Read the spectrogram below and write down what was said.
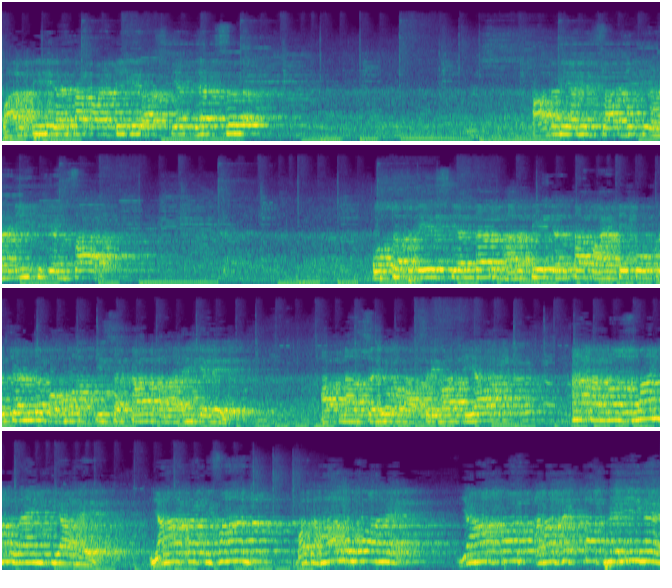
भारतीय जनता पार्टी के राष्ट्रीय अध्यक्ष आदरणीय अमित शाह जी की रणनीति के अनुसार उत्तर प्रदेश के अंदर भारतीय जनता पार्टी को प्रचंड बहुमत की सरकार बनाने के लिए अपना सहयोग और आशीर्वाद दिया। यहाँ का नौजवान पलायन किया है। यहाँ का किसान बदहाल हुआ है। यहाँ पर अराजकता फैली है।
